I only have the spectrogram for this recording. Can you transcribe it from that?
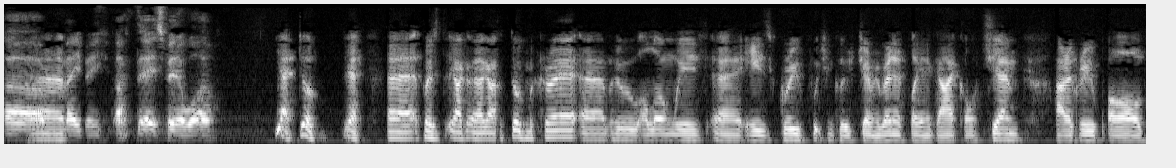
Uh, maybe. Uh, It's been a while. Yeah, Doug. Yeah, uh, plays called Doug MacRay, um, who, along with uh, his group, which includes Jeremy Renner playing a guy called Jem, are a group of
